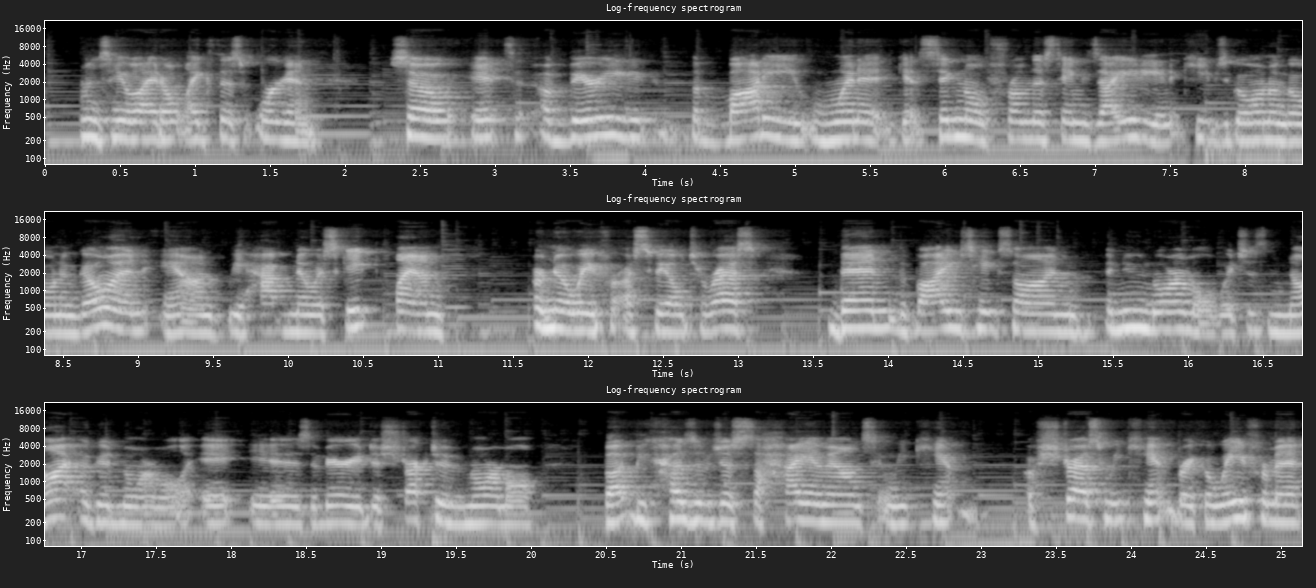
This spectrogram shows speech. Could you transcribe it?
and say, well, I don't like this organ? So it's a very, the body, when it gets signaled from this anxiety and it keeps going and going and going, and we have no escape plan or no way for us to be able to rest, then the body takes on a new normal, which is not a good normal. It is a very destructive normal. But because of just the high amounts and we can't of stress, we can't break away from it.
